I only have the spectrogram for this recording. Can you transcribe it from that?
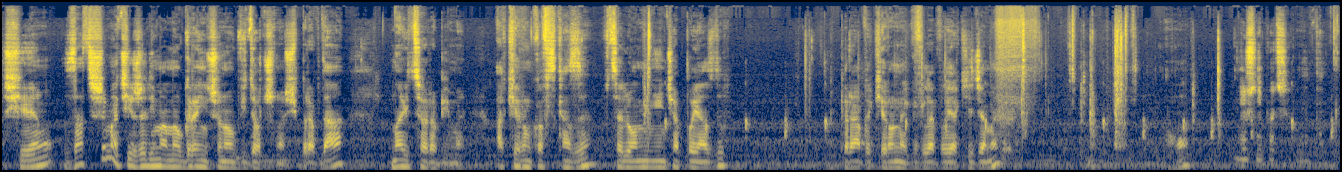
się zatrzymać, jeżeli mamy ograniczoną widoczność, prawda? No i co robimy? A kierunkowskazy w celu ominięcia pojazdów? Prawy kierunek w lewo, jak jedziemy? O. Już niepotrzebne, tak.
